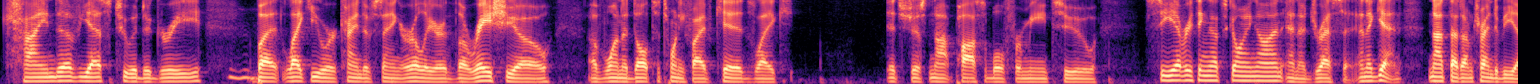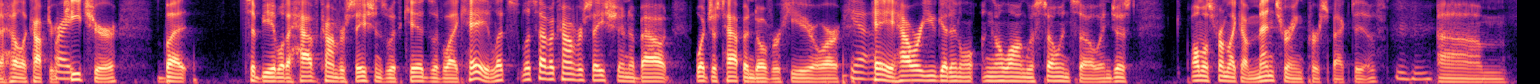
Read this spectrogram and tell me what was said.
Kind of yes to a degree, mm-hmm. but like you were kind of saying earlier, the ratio of one adult to 25 kids like it's just not possible for me to see everything that's going on and address it. And again, not that I'm trying to be a helicopter Right. teacher, but to be able to have conversations with kids of like, hey, let's let's have a conversation about what just happened over here, or Yeah. hey, how are you getting along with so and so, and just almost from like a mentoring perspective. Um,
